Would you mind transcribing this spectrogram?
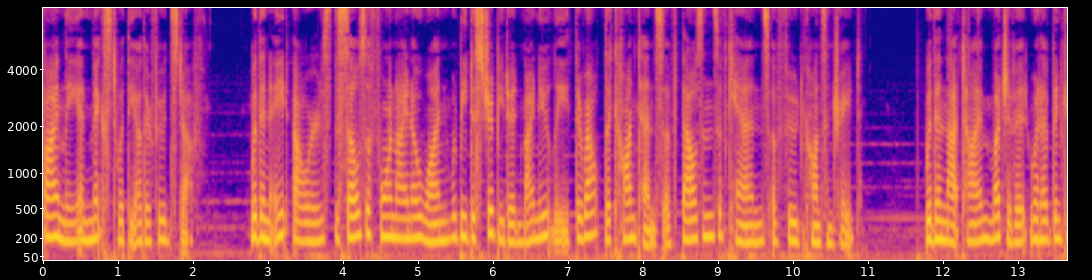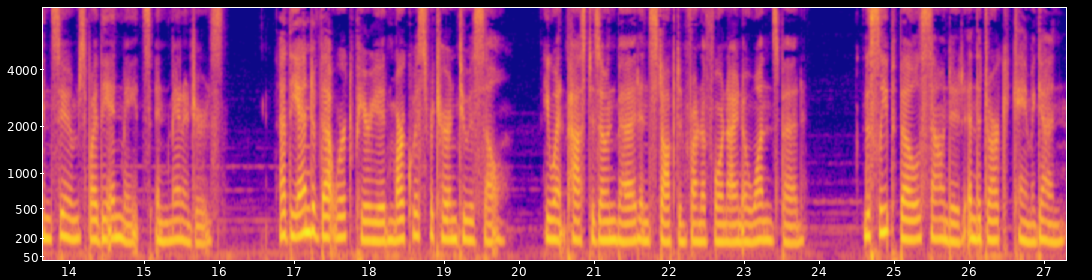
finely and mixed with the other foodstuff. Within eight hours, the cells of 4901 would be distributed minutely throughout the contents of thousands of cans of food concentrate. Within that time, much of it would have been consumed by the inmates and managers. At the end of that work period, Marquis returned to his cell. He went past his own bed and stopped in front of 4901's bed. The sleep bells sounded and the dark came again.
